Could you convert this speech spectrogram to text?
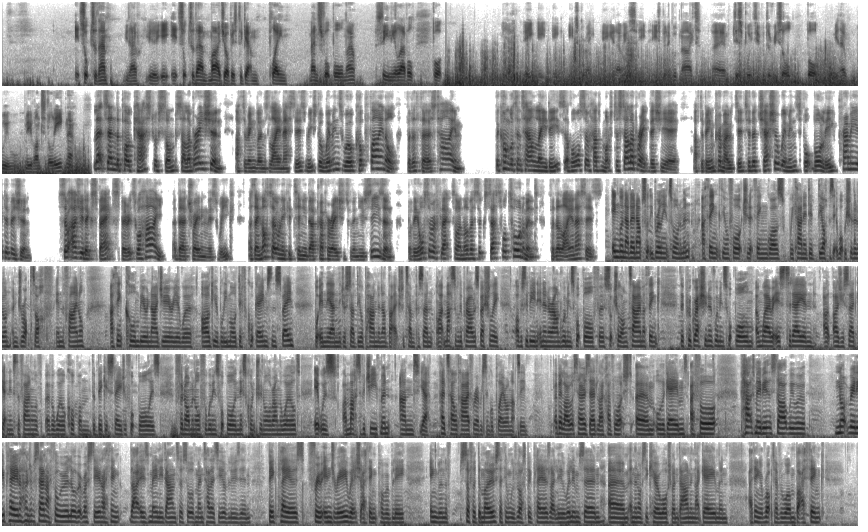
it's up to them. You know, it, it's up to them. My job is to get them playing men's football now, senior level, but yeah, it, it, it, it's great. you know, it's it, has been a good night. Um, disappointed with the result, but you know, we move on to the league now. Let's end the podcast with some celebration after England's Lionesses reached the Women's World Cup final for the first time. The Congleton Town ladies have also had much to celebrate this year after being promoted to the Cheshire Women's Football League Premier Division. So, as you'd expect, spirits were high at their training this week as they not only continue their preparations for the new season, but they also reflect on another successful tournament for the Lionesses. England had an absolutely brilliant tournament. I think the unfortunate thing was we kind of did the opposite of what we should have done and dropped off in the final. I think Colombia and Nigeria were arguably more difficult games than Spain, but in the end they just had the upper hand and had that extra 10%. Like massively proud, especially obviously being in and around women's football for such a long time. I think the progression of women's football and, where it is today, and as you said, getting into the final of, of a World Cup on the biggest stage of football is phenomenal for women's football in this country and all around the world. It was a massive achievement, and yeah, heads held high for every single player on that team. A bit like what Sarah said, like I've watched um, all the games. I thought perhaps maybe at the start we were not really playing 100%. I thought we were a little bit rusty, and I think that is mainly down to sort of mentality of losing big players through injury, which I think probably England have suffered the most. I think we've lost big players like Leah Williamson, um, and then obviously Keira Walsh went down in that game, and I think it rocked everyone. But I think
